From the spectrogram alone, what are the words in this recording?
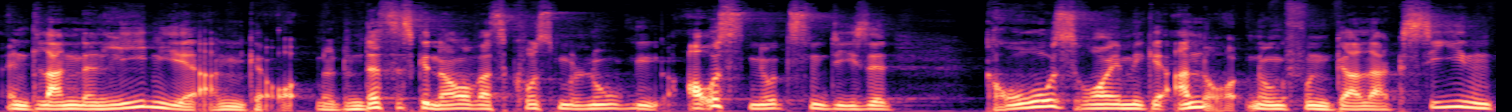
entlang einer Linie angeordnet. Und das ist genau, was Kosmologen ausnutzen, diese großräumige Anordnung von Galaxien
